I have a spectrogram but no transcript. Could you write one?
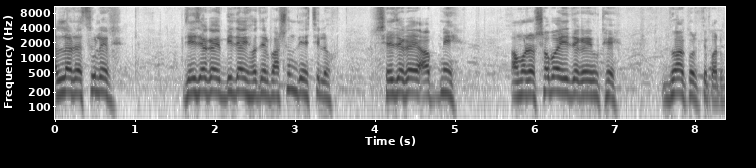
আল্লাহ রসুলের যে জায়গায় বিদায় হজের ভাষণ দিয়েছিল, সে জায়গায় আপনি, আমরা সবাই এই জায়গায় উঠে দোয়া করতে পারব।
